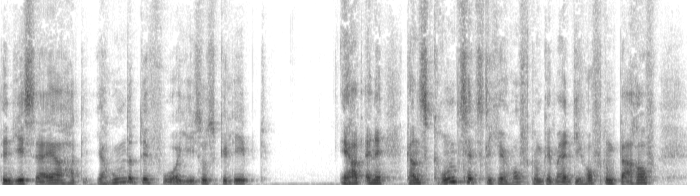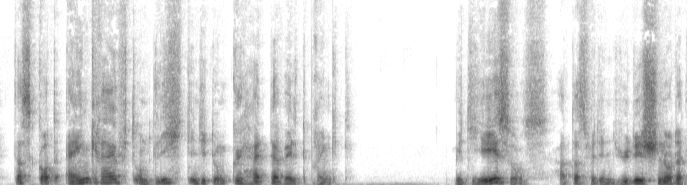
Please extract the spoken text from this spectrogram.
denn Jesaja hat Jahrhunderte vor Jesus gelebt. Er hat eine ganz grundsätzliche Hoffnung gemeint, die Hoffnung darauf, dass Gott eingreift und Licht in die Dunkelheit der Welt bringt. Mit Jesus hat das für den jüdischen oder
